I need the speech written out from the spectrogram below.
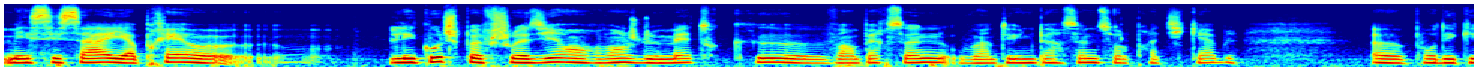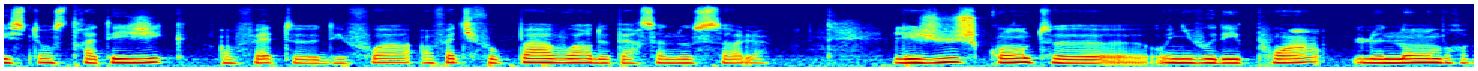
mais c'est ça et après. Euh, les coachs peuvent choisir en revanche de mettre que 20 personnes ou 21 personnes sur le praticable euh, pour des questions stratégiques. En fait, euh, des fois, en fait, il ne faut pas avoir de personnes au sol. Les juges comptent euh, au niveau des points le nombre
